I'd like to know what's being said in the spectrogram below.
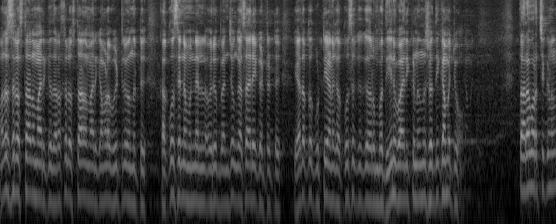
മദർസൽ ഉസ്താദന്മാർക്ക് ദറസൽ ഉസ്താദന്മാർക്ക് നമ്മളെ വീട്ടിൽ വന്നിട്ട് കക്കൂസിന്റെ മുന്നിൽ ഒരു ബെഞ്ചും കസാരയൊക്കെ ഇട്ടിട്ട് ഏതൊക്കെ കുട്ടിയാണ് കക്കൂസൊക്കെ കയറുമ്പോൾ ദീന് പാലിക്കണമെന്ന് ശ്രദ്ധിക്കാൻ പറ്റുമോ? തല പറിച്ചിക്കണം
